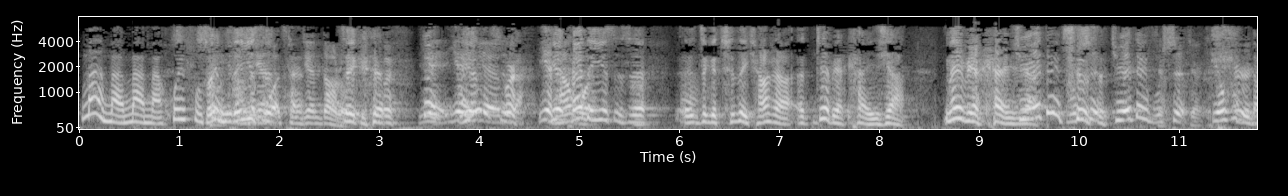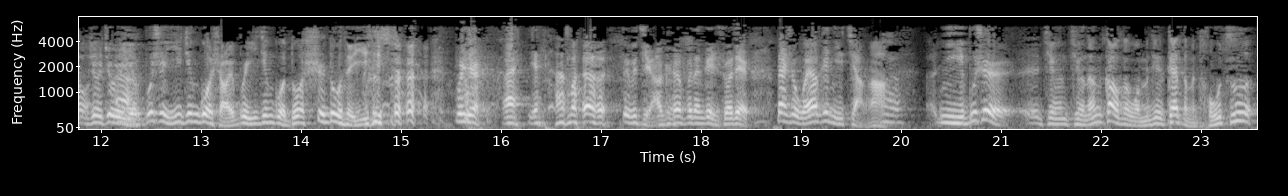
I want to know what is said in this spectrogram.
慢慢慢慢恢复正常的过程。这个叶叶叶不是叶他的意思是，呃，这个骑在墙上，呃，这边看一下。那边看一下，绝对不是，绝对不是，有是就就是也不是遗精过少，也不是遗精过多，适度的遗精，不是。哎，也他妈，对不起啊，哥 不能跟你说这个。但是我要跟你讲啊，你不是挺挺能告诉我们这该怎么投资？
